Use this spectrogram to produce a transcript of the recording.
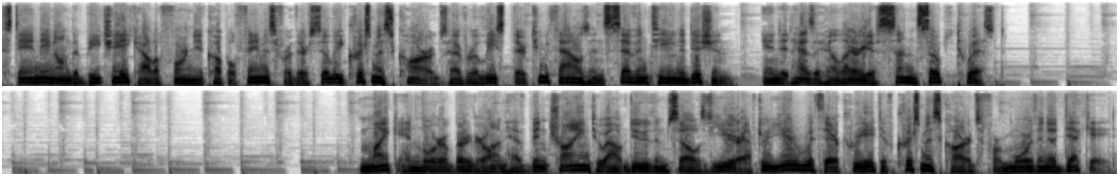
standing on the beach a California couple famous for their silly Christmas cards have released their 2017 edition, and it has a hilarious sun-soaked twist. Mike and Laura Bergeron have been trying to outdo themselves year after year with their creative Christmas cards for more than a decade,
